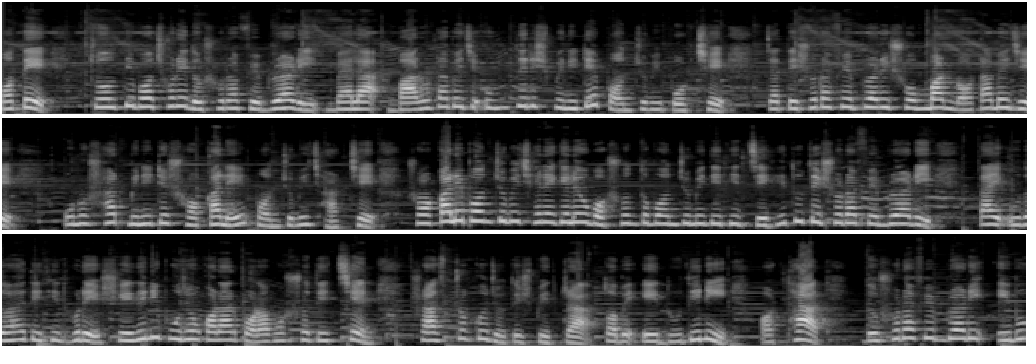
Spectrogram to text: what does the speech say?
মতে চলতি বছরে দোসরা ফেব্রুয়ারি বেলা বারোটা বেজে উনত্রিশ মিনিটে পঞ্চমী পড়ছে, যা তেসরা ফেব্রুয়ারি সোমবার নটা বেজে উনষাট মিনিটে সকালে পঞ্চমী ছাড়ছে। সকালে পঞ্চমী ছেড়ে গেলেও বসন্ত পঞ্চমী তিথি যেহেতু তেসরা ফেব্রুয়ারি, তাই উদয় তিথি ধরে সেদিনই পুজো করার পরামর্শ দিচ্ছেন শাস্ত্রজ্ঞ জ্যোতিষবিদরা। তবে এই দুদিনই, অর্থাৎ দোসরা ফেব্রুয়ারি এবং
